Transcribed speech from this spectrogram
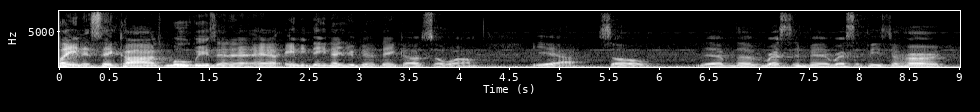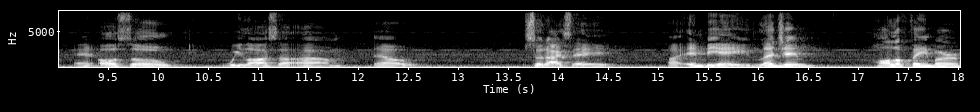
playing in sitcoms, movies, and, and, anything that you can think of. So, um, yeah. So, the, the rest in rest in peace to her, and also we lost a um, you know, should I say, a NBA legend, Hall of Famer,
